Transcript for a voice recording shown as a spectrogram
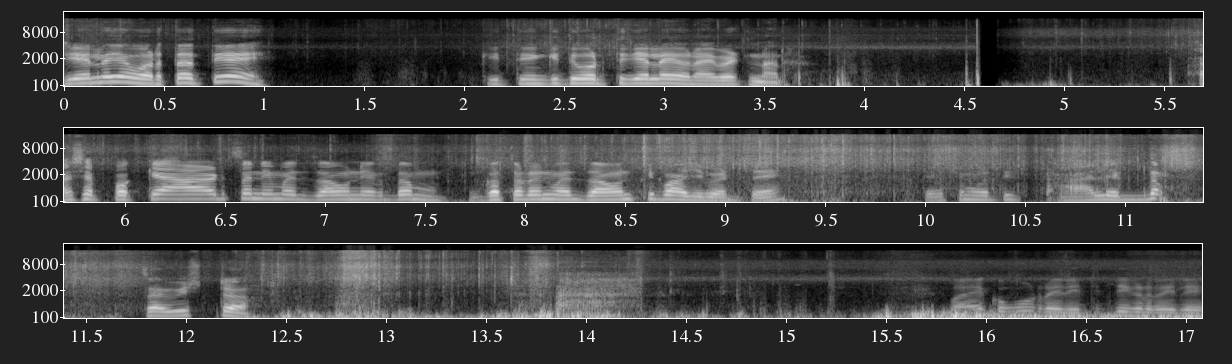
गेलं वरतात ते? किती किती वरती गेलं नाही भेटणार. अशा पक्क्या अडचणीमध्ये जाऊन एकदम गचड्यांमध्ये जाऊन ती भाजी भेटते. त्याच्यामुळे ती खायला एकदम चविष्ट. बायको कुठं राहिले? ती तिकडे राहिले.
